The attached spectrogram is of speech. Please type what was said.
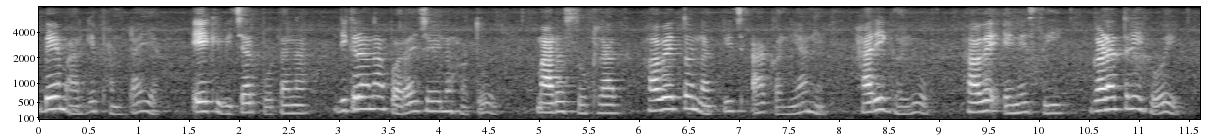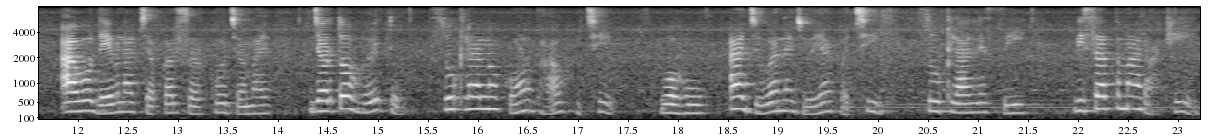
બે માર્ગે ફંટાયા. એક વિચાર પોતાના દીકરાના પરાજયનો હતો. મારો સુખલાલ, હવે તો નક્કી જ આ કન્યાને હારી ગયો. હવે એને સી ગણતરી હોય. આવો દેવના ચક્કર સરખો જમાય. જડતો હોય તો સુખલાલનો કોણ ભાવ પૂછે? વહુ, આ જુવાને જોયા પછી સુખલાલને સી વિસાતમાં રાખી.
